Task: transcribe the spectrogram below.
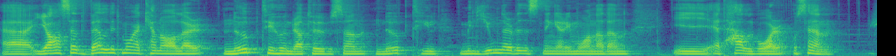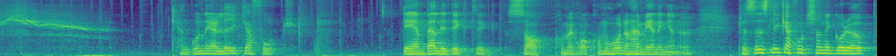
Eh, jag har sett väldigt många kanaler nu upp till 100 000, nu upp till miljoner visningar i månaden i ett halvår och sen kan gå ner lika fort. Det är en väldigt viktig sak, kom ihåg. Kom ihåg den här meningen nu. Precis lika fort som det går upp,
